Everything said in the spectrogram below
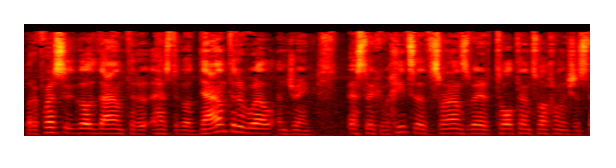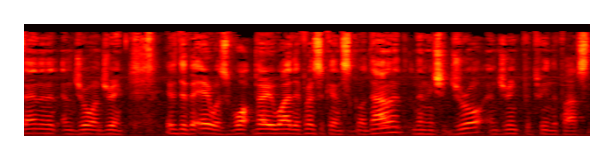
but a person who goes down to the, has to go down to the well and drink. Has to make a mechitza that surrounds the bear tall ten tvachim and should stand in it and draw and drink. If the bear was very wide, the person can go down it, and then he should draw and drink between the pasan.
